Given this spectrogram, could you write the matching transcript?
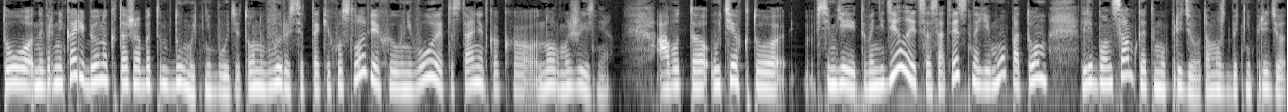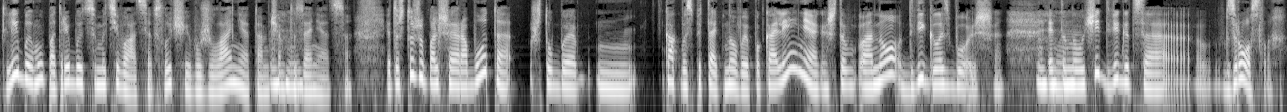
то наверняка ребенок даже об этом думать не будет. Он вырастет в таких условиях, и у него это станет как а, нормой жизни. А вот а, у тех, кто в семье этого не делается, соответственно, ему потом либо он сам к этому придет, а может быть не придет, либо ему потребуется мотивация в случае его желания там чем-то Мгм. заняться. Это же тоже большая работа, чтобы как воспитать новое поколение, чтобы оно двигалось больше. Это научить двигаться э, взрослых.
